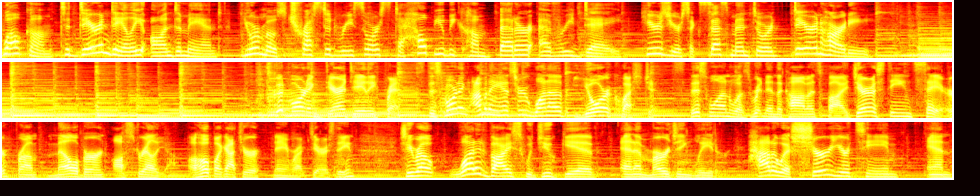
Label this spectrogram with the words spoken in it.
Welcome to Darren Daily On Demand, your most trusted resource to help you become better every day. Here's your success mentor, Darren Hardy. Good morning, Darren Daily friends. This morning, I'm going to answer one of your questions. This one was written in the comments by Jaristine Sayer from Melbourne, Australia. I hope I got your name right, Jaristine. She wrote, What advice would you give an emerging leader? How to assure your team and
